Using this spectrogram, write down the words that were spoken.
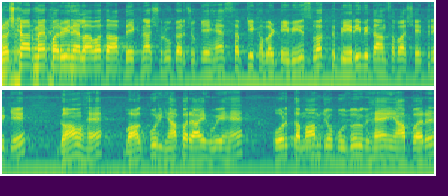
नमस्कार, मैं परवीन अहलावत। आप देखना शुरू कर चुके हैं सबकी खबर टीवी। इस वक्त बेरी विधानसभा क्षेत्र के गाँव है, बागपुर यहाँ पर आए हुए हैं और तमाम जो बुज़ुर्ग हैं यहाँ पर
